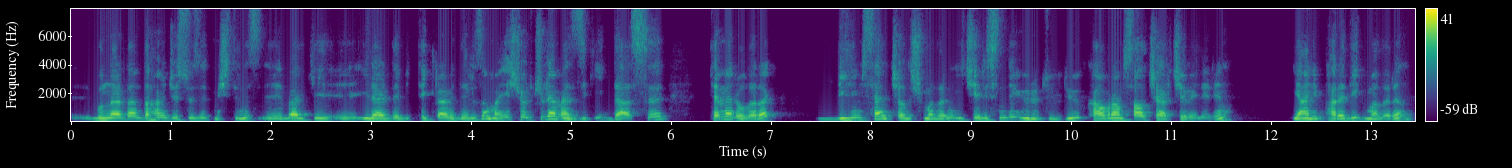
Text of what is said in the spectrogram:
Bunlardan daha önce söz etmiştiniz. E, belki e, ileride bir tekrar ederiz ama eş ölçülemezlik iddiası temel olarak bilimsel çalışmaların içerisinde yürütüldüğü kavramsal çerçevelerin yani paradigmaların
